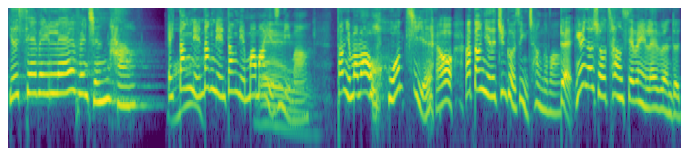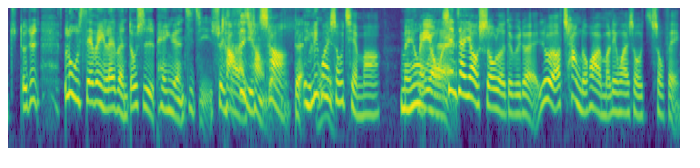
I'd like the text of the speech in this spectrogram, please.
有 Seven Eleven 真好。哎，当年当年当年妈妈也是你吗？当年妈妈我忘记。然后那当年的军歌是你唱的吗？对，因为那时候唱 Seven Eleven 的，我就录 Seven Eleven 都是配音员自己睡下来唱。唱对，有另外收钱吗？没有没有，现在要收了，对不对？如果要唱的话，有没有另外收收费？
